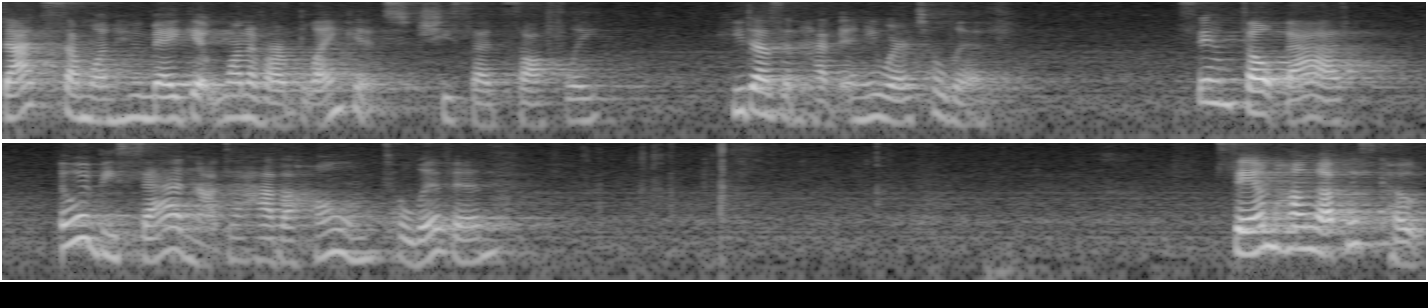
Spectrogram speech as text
That's someone who may get one of our blankets, she said softly. He doesn't have anywhere to live. Sam felt bad. It would be sad not to have a home to live in. Sam hung up his coat.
